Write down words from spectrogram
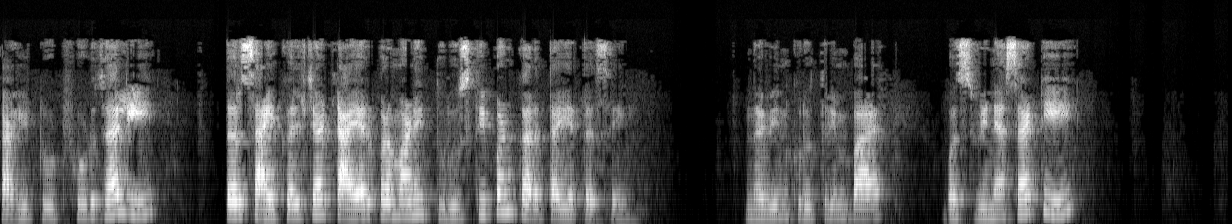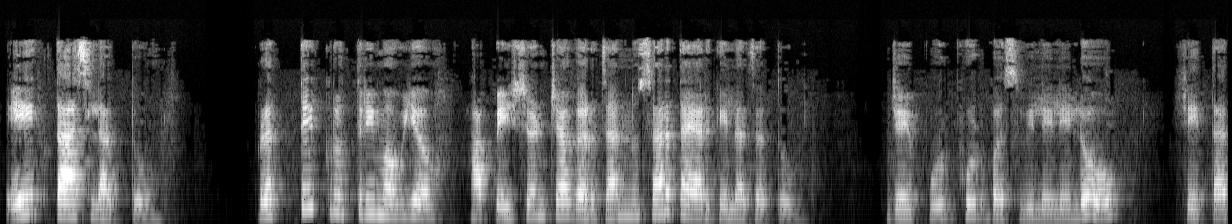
काही तुटफूट झाली तर सायकलच्या टायरप्रमाणे दुरुस्ती पण करता येत असे. नवीन कृत्रिम पाय बसविण्यासाठी एक तास लागतो. प्रत्येक कृत्रिम अवयव हा पेशंटच्या गरजांनुसार तयार केला जातो. जयपूर फूट बसविलेले लोक शेतात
